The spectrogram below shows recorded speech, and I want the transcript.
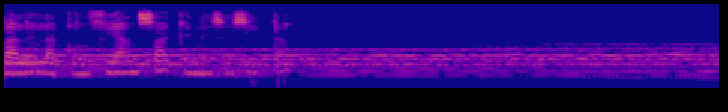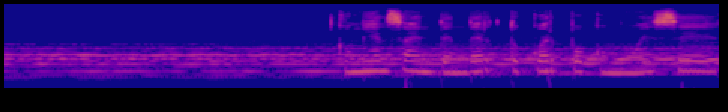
Dale la confianza que necesita. Comienza a entender tu cuerpo como ese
